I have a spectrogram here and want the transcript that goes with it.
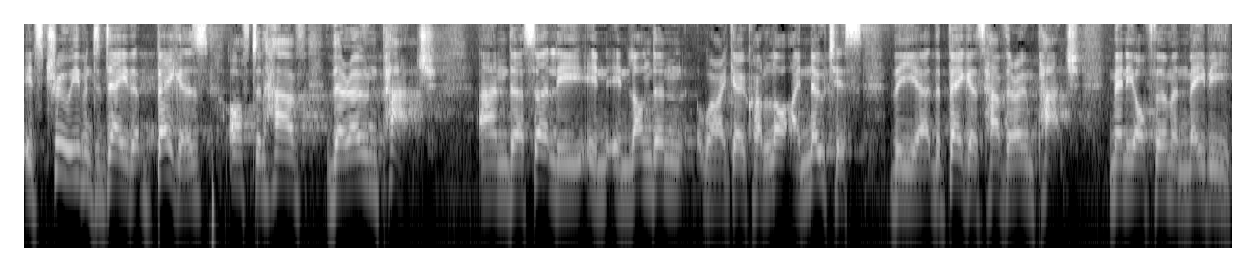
it's true even today that beggars often have their own patch. And uh, certainly in, in London, where I go quite a lot, I notice the, uh, the beggars have their own patch. Many of them, and maybe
